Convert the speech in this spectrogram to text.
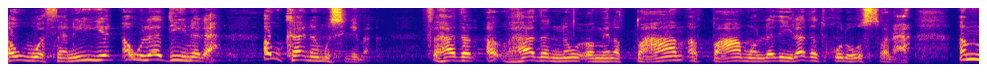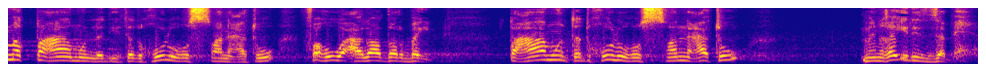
أو وثنيا أو لا دين له أو كان مسلما. فهذا هذا النوع من الطعام الطعام الذي لا تدخله الصنعة. أما الطعام الذي تدخله الصنعة فهو على ضربين. طعام تدخله الصنعة من غير الذبح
